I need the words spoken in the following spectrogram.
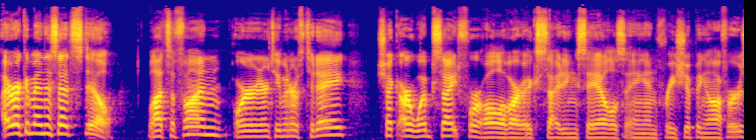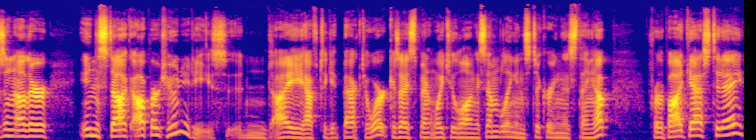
I recommend the set still. Lots of fun. Order Entertainment Earth today. Check our website for all of our exciting sales and free shipping offers and other in stock opportunities. And I have to get back to work because I spent way too long assembling and stickering this thing up for the podcast today.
